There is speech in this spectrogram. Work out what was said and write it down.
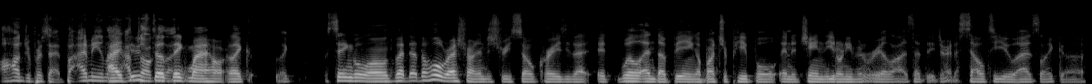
A hundred percent. But I mean, I like, I'm do still like, think my heart, like like single owned, but the, the whole restaurant industry is so crazy that it will end up being a bunch of people in a chain that you don't even realize that they try to sell to you as like a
